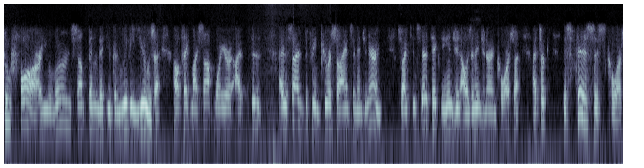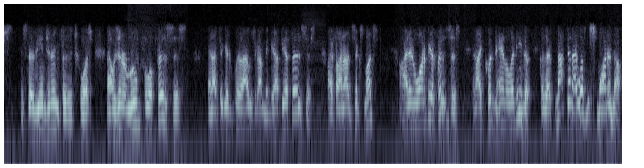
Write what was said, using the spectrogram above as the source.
too far, you learn something that you can really use. I, I'll take my sophomore year. I, I decided between pure science and engineering. So I, instead of taking the engine, I was an engineering course. I, I took this physicist course instead of the engineering physics course. I was in a room full of physicists, and I figured, well, I was maybe I'd be a physicist. I found out in six months I didn't want to be a physicist, and I couldn't handle it either. Because not that I wasn't smart enough,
